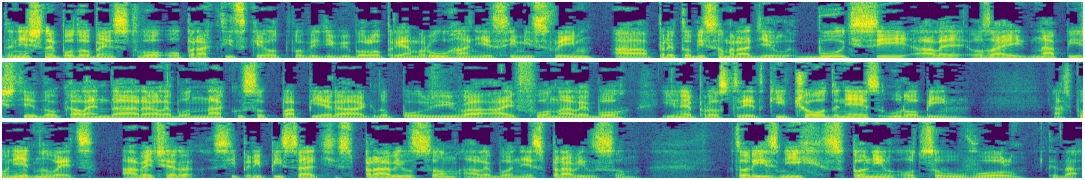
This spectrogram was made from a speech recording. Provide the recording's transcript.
dnešné podobenstvo o praktické odpovedi by bolo priam rúhanie, si myslím. A preto by som radil, buď si, ale ozaj napíšte do kalendára alebo na kusok papiera, kto používa iPhone alebo iné prostriedky, čo dnes urobím. Aspoň jednu vec. A večer si pripísať, spravil som alebo nespravil som ktorý z nich splnil otcovú vôľu. Teda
